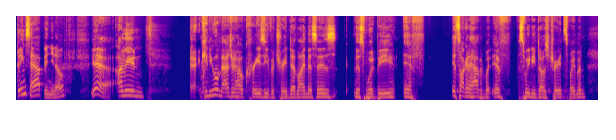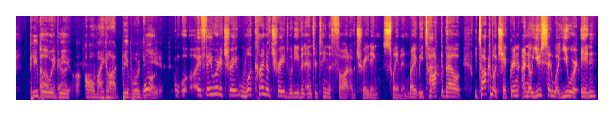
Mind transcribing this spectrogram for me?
things happen, you know. Yeah, I mean, eh, can you imagine how crazy of a trade deadline this is? This would be if it's not going to happen, but if Sweeney does trade Swayman, people oh would be, oh my god, people would well, be if they were to trade, what kind of trades would even entertain the thought of trading Swayman? Right? We talked about we talked about Chychrun. I know you said what you were in.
